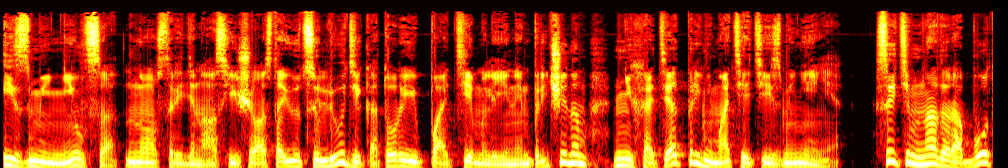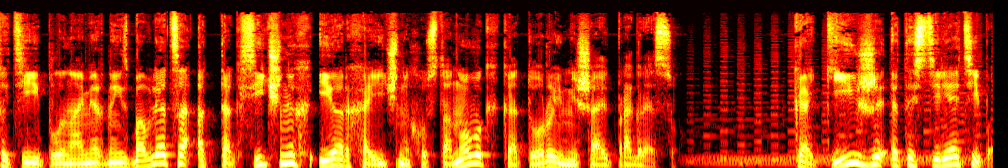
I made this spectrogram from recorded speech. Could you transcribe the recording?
изменился, но среди нас еще остаются люди, которые по тем или иным причинам не хотят принимать эти изменения. С этим надо работать и планомерно избавляться от токсичных и архаичных установок, которые мешают прогрессу. Какие же это стереотипы?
